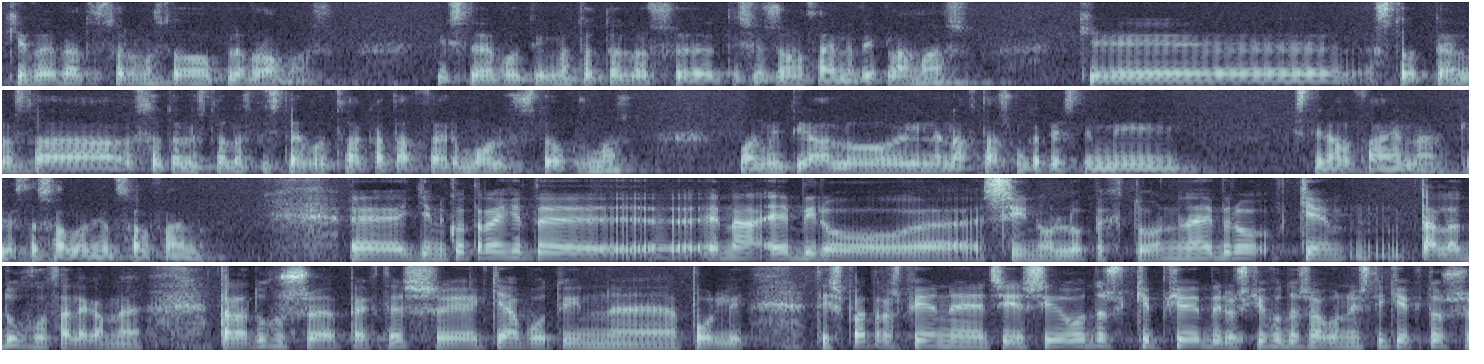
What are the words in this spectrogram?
και βέβαια το θέλουμε στο πλευρό μας. Πιστεύω ότι μέχρι το τέλος ε, της σεζόν θα είναι δίπλα μας και στο τέλος, θα, στο τέλος, τέλος πιστεύω ότι θα καταφέρουμε όλους τους στόχους μας που αν μη τι άλλο είναι να φτάσουμε κάποια στιγμή στην Α1 και στα σαλόνια της Α1. Ε, γενικότερα έχετε ε, ένα έμπειρο ε, σύνολο παιχτών, ένα έμπειρο και ταλαντούχο θα λέγαμε, ταλαντούχους ε, παίχτες και από την πόλη της Πάτρας. Ποια είναι έτσι, εσύ όντας και πιο έμπειρος και έχοντας αγωνιστεί και εκτός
